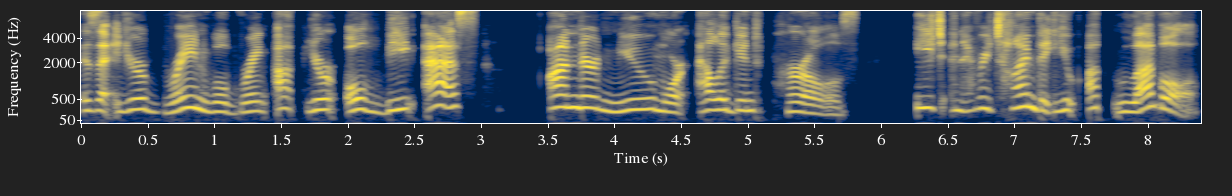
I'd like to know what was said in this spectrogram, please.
is that your brain will bring up your old BS under new, more elegant pearls each and every time that you up level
